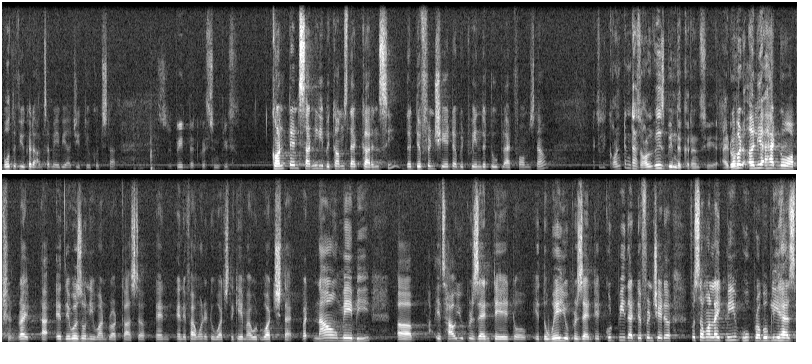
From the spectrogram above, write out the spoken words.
Both of you could answer. Maybe Ajit, you could start Just repeat that question, please. Content suddenly becomes that currency, the differentiator between the two platforms now? Actually, content has always been the currency. I don't. but earlier I had no option, right? Uh, eh, there was only one broadcaster, and, and if I wanted to watch the game, I would watch that. But now maybe uh, it's how you present it or it, the way you present it could be that differentiator for someone like me who probably has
